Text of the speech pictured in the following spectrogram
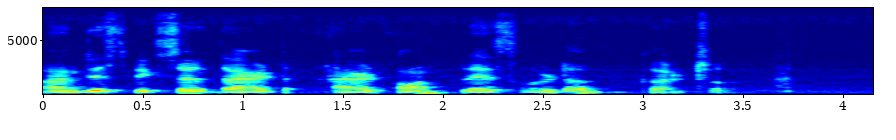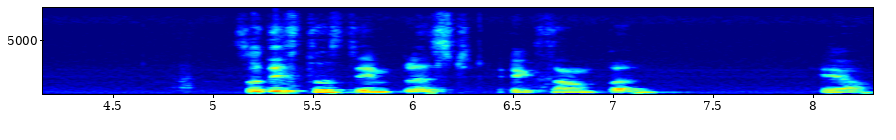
and this picture that add on placeholder control. So this is the simplest example here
